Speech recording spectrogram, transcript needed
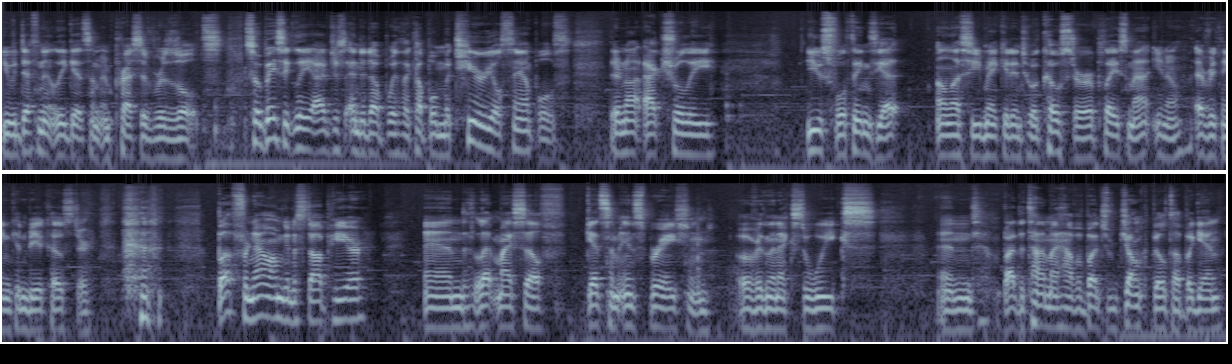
you would definitely get some impressive results. So basically, I've just ended up with a couple material samples. They're not actually useful things yet, unless you make it into a coaster or a placemat, you know, everything can be a coaster. but for now, I'm gonna stop here and let myself get some inspiration over the next weeks. And by the time I have a bunch of junk built up again,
